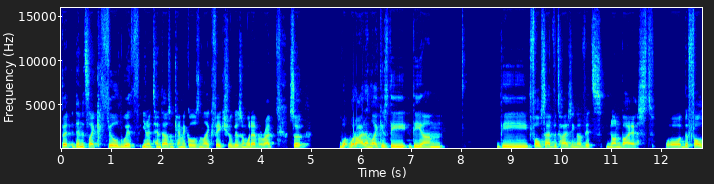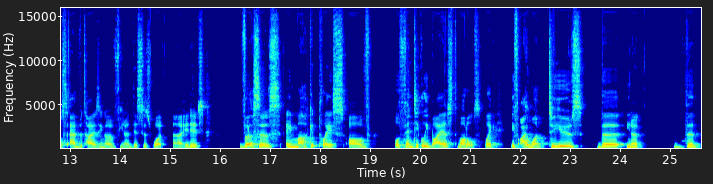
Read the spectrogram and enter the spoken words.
but then it's like filled with you know ten thousand chemicals and like fake sugars and whatever, right? So what what I don't like is the the um the false advertising of it's non-biased or the false advertising of you know this is what uh, it is versus a marketplace of authentically biased models like if i want to use the you know the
